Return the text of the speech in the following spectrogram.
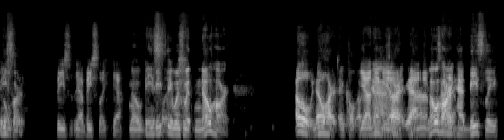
Beastly. Coldheart. Beast, yeah, Beastly, yeah, No, Beastly. Beastly was with no heart. Oh, no heart and cold. okay. yeah. I think Yeah. yeah. Sorry, yeah. uh, No Sorry. heart had Beastly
